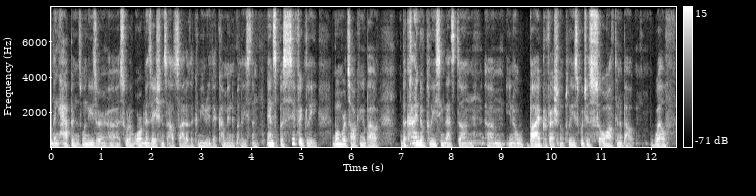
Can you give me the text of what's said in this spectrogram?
something happens when these are uh, sort of organizations outside of the community that come in and police them. And specifically, when we're talking about the kind of policing that's done, um, you know, by professional police, which is so often about wealth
